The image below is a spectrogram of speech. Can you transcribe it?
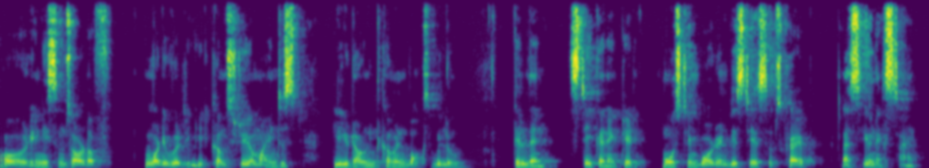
or any some sort of whatever it comes to your mind? Just leave down in the comment box below. Till then stay connected. Most importantly stay subscribed. And i'll see you next time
